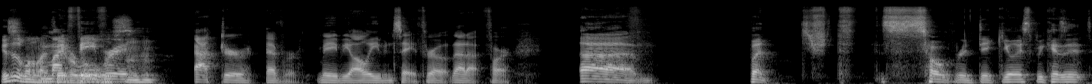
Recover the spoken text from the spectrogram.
This is one of my, My favorite, favorite-. Mhm. actor ever. Maybe I'll even say throw that up far. Um, but so ridiculous because it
